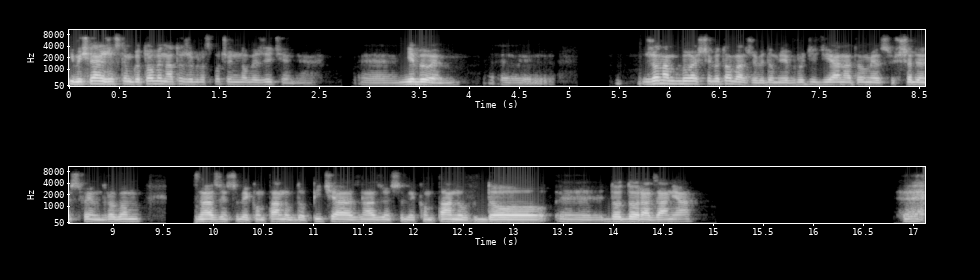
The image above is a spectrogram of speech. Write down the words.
i myślałem, że jestem gotowy na to, żeby rozpocząć nowe życie. Nie, nie byłem. E, żona była jeszcze gotowa, żeby do mnie wrócić. Ja natomiast już szedłem swoją drogą. Znalazłem sobie kompanów do picia, znalazłem sobie kompanów do, e, do doradzania. E,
